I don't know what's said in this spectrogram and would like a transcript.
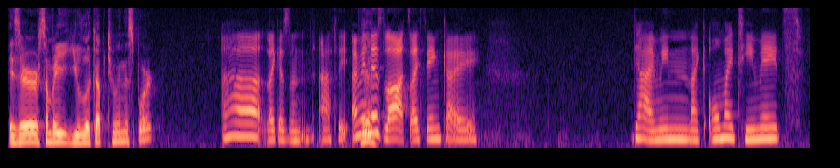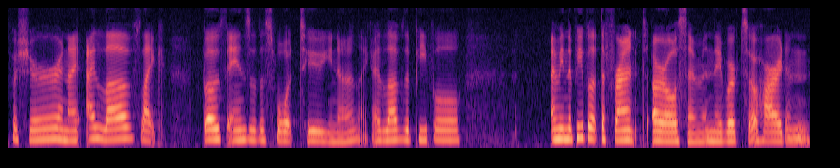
Is there somebody you look up to in the sport? Uh, like as an athlete. I mean, Yeah. there's lots. I think I. Yeah, I mean, like all my teammates for sure, and I I love like both ends of the sport too. You know, like I love the people. I mean, the people at the front are awesome, and they've worked so hard, and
